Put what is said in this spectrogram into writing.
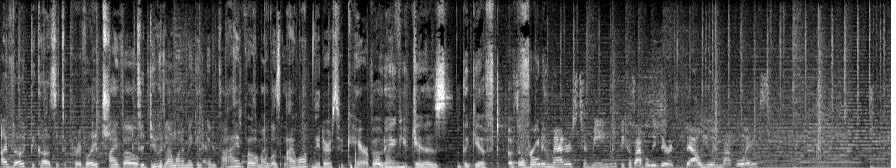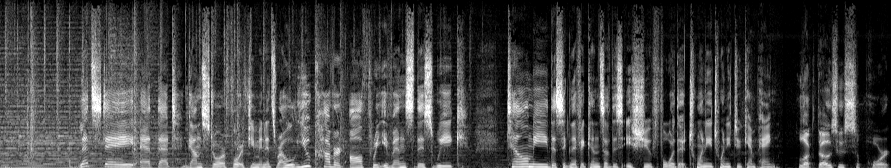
I vote because it's a privilege. I vote it's a duty. because I want to make an impact. I vote because I want leaders who care about voting my future. is the gift of so freedom. So voting matters to me because I believe there is value in my voice. Let's stay at that gun store for a few minutes. Rahul, you covered all three events this week. Tell me the significance of this issue for the 2022 campaign. Look, those who support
